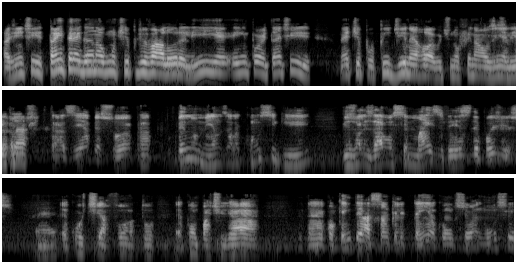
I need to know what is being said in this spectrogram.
a gente está entregando algum tipo de valor ali e é, é importante, né, tipo, pedir, né, Robert, no finalzinho ali para trazer a pessoa para pelo menos ela conseguir visualizar você mais vezes depois disso. É, é curtir a foto, é compartilhar, né, qualquer interação que ele tenha com o seu anúncio,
